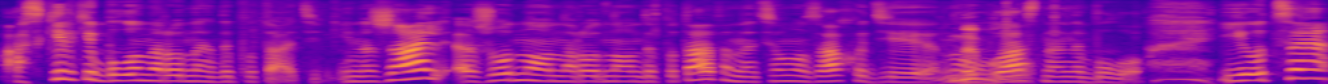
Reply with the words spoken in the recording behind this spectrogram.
а скільки було народних депутатів, і на жаль, жодного народного депутата на цьому заході ну Не власне не було. І оце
